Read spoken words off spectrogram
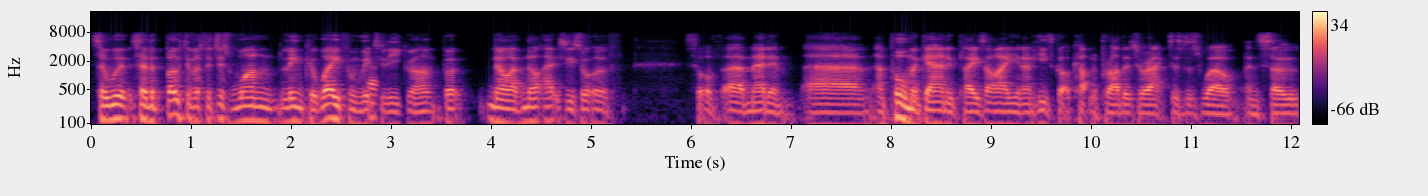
So we're so the both of us are just one link away from Richard E. Grant, but no, I've not actually sort of sort of uh, met him. Uh, and Paul McGann, who plays I, you know, he's got a couple of brothers who are actors as well, and so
